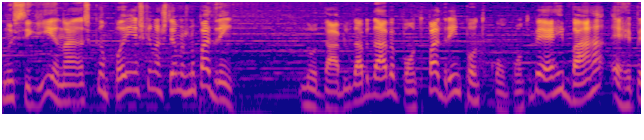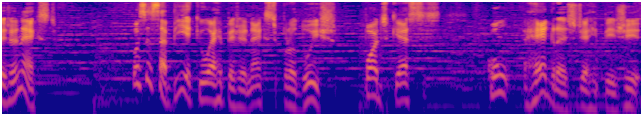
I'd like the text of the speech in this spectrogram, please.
nos seguir nas campanhas que nós temos no Padrim, no www.padrim.com.br barra rpgnext. Você sabia que o RPG Next produz podcasts com regras de RPG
